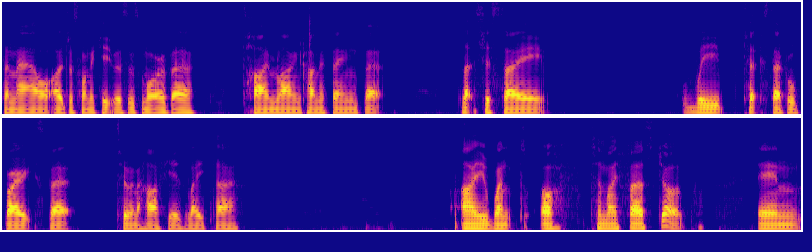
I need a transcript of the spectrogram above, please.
for now, I just want to keep this as more of a timeline kind of thing. But let's just say we took several breaks, but two and a half years later, I went off to my first job in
